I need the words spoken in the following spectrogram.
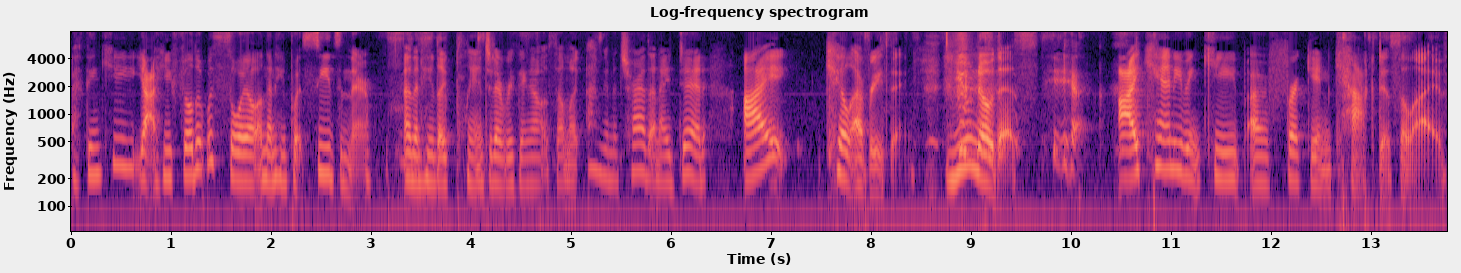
I think he yeah, he filled it with soil and then he put seeds in there. And then he like planted everything out. So I'm like, I'm gonna try that and I did. I kill everything. You know this. Yeah. I can't even keep a freaking cactus alive.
